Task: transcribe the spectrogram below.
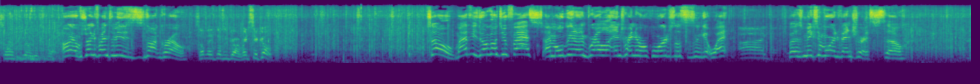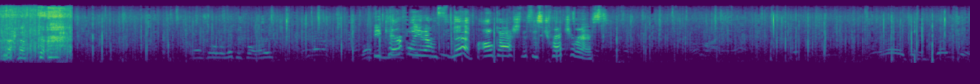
someone can go this way. All right, we're trying to find something that does not grow. Something that doesn't grow. Ready, set, go. So Matthew, don't go too fast. I'm holding an umbrella and trying to record so this doesn't get wet. I guess. But this makes it more adventurous. So That's what we're looking for, right? Be careful you don't slip. Oh gosh, this is treacherous. Oh, it's an adventure.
